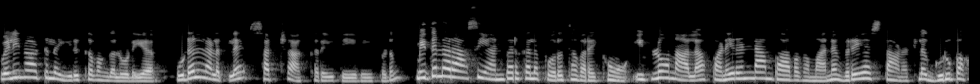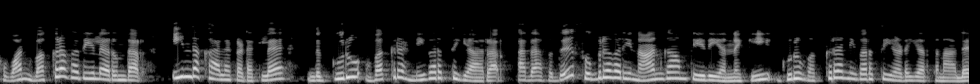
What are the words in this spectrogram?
வெளிநாட்டுல இருக்கவங்களுடைய உடல் நலத்துல சற்று அக்கறை தேவைப்படும். மிதன ராசி அன்பர்களை பொறுத்த வரைக்கும் இவ்வளோ நாளா பனிரெண்டாம் பாவகமான விரயஸ்தானத்துல குரு பகவான் வக்ரகதியில இருந்தார். இந்த காலகட்டத்தில் இந்த குரு வக்ர நிவர்த்தி யாரார்? அதாவது பிப்ரவரி நான்காம் தேதி அன்னைக்கு குரு வக்ர நிவர்த்தி அடையறதுனால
